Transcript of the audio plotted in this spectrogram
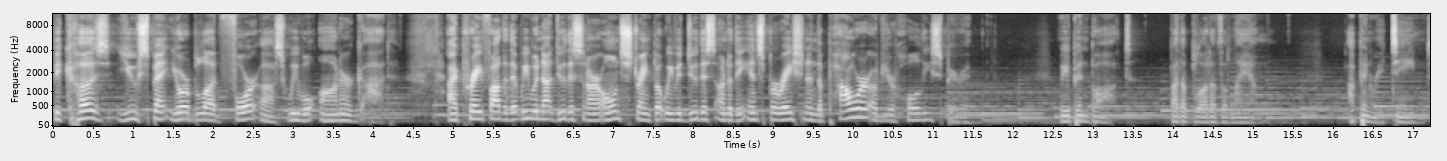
Because you spent your blood for us, we will honor God. I pray, Father, that we would not do this in our own strength, but we would do this under the inspiration and the power of your Holy Spirit. We've been bought by the blood of the Lamb. I've been redeemed.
